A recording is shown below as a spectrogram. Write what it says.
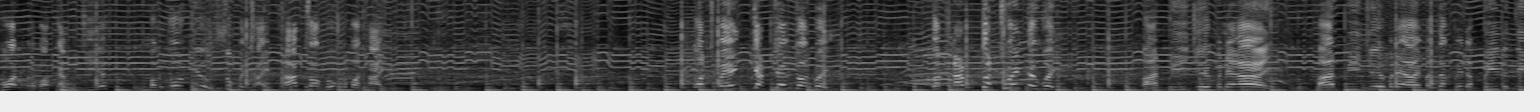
ភ័នរបស់កម្ពុជាបង្គោលខៀវសុភច័យប្រានសងហុករបស់ថៃគាត់ឆ្វេងចាប់ជើងគាត់វិញគាត់ស្ដាប់គាត់ឆ្វេងទៅវិញបានពីរជើងម្នាក់ឯងបានពីរជើងម្នាក់ឯងមិនទឹកមានតែ2នាទី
